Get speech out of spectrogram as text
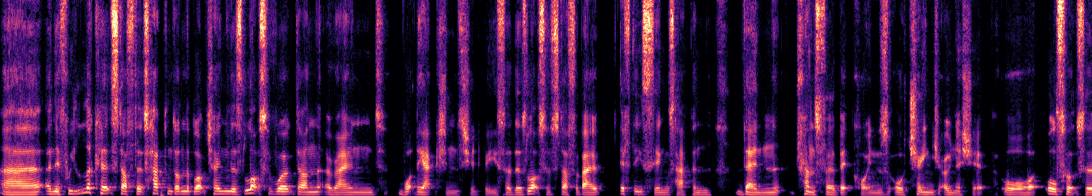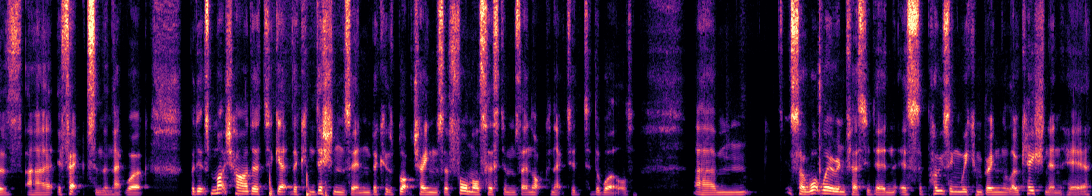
Uh, and if we look at stuff that's happened on the blockchain, there's lots of work done around what the actions should be. So there's lots of stuff about if these things happen, then transfer bitcoins or change ownership or all sorts of uh, effects in the network. But it's much harder to get the conditions in because blockchains are formal systems, they're not connected to the world. Um, so what we're interested in is supposing we can bring location in here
